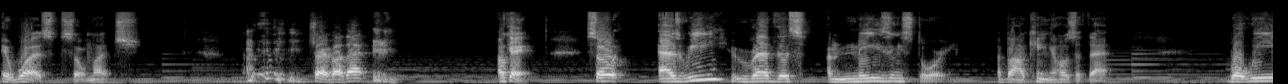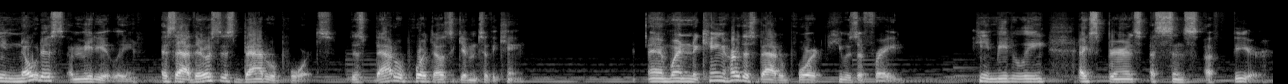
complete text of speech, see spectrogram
It was so much. Sorry about that. okay, so as we read this amazing story about King Jehoshaphat, what we noticed immediately is that there was this bad report, this bad report that was given to the king. And when the king heard this bad report, he was afraid. He immediately experienced a sense of fear.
